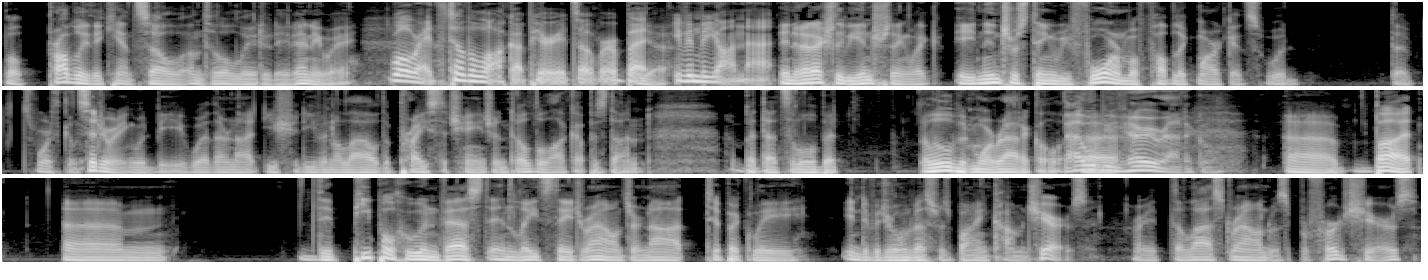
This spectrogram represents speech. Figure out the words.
well, probably they can't sell until a later date anyway. Well, right, until the lockup period's over, but Yeah. even beyond that. And it would actually be interesting. Like an interesting reform of public markets would that's worth considering would be whether or not you should even allow the price to change until the lockup is done. But that's a little bit a little bit more radical. That would Uh, be very radical. uh, but um, the people who invest in late stage rounds are not typically individual investors buying common shares, right? The last round was preferred shares.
